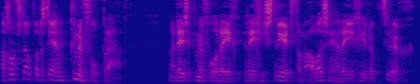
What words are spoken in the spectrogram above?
Alsof ze ook wel eens tegen een knuffel praten. Maar deze knuffel re registreert van alles en reageert ook terug.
